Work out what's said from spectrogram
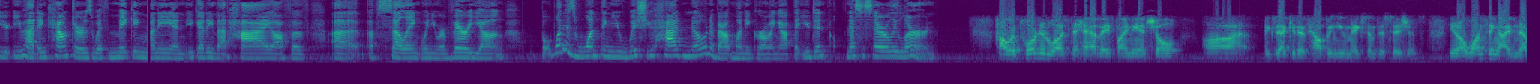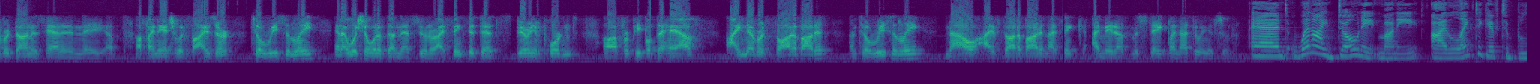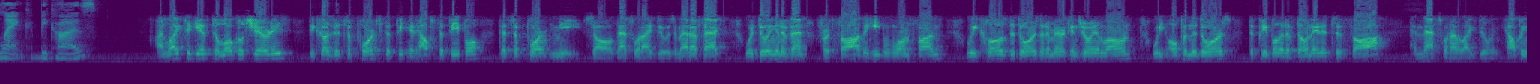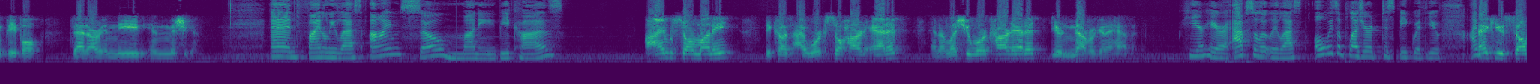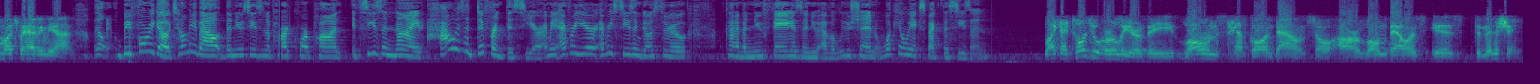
you, you had encounters with making money and you getting that high off of uh, of selling when you were very young. But what is one thing you wish you had known about money growing up that you didn't necessarily learn? How important it was to have a financial uh, executive helping you make some decisions. You know, one thing I've never done is had in a, a financial advisor till recently, and I wish I would have done that sooner. I think that that's very important uh, for people to have. I never thought about it until recently. Now I've thought about it, and I think I made a mistake by not doing it sooner. And when I donate money, I like to give to blank because. I like to give to local charities because it supports the it helps the people that support me. So that's what I do. As a matter of fact, we're doing an event for Thaw, the Heat and Warm Fund. We close the doors at American Jewelry and Loan. We open the doors to people that have donated to Thaw, and that's what I like doing, helping people that are in need in Michigan. And finally, Les, I'm so money because I'm so money because I work so hard at it and unless you work hard at it, you're never going to have it. Here, here. Absolutely, Les. Always a pleasure to speak with you. I'm, Thank you so much for having me on. Well before we go, tell me about the new season of Hardcore Pawn. It's season nine. How is it different this year? I mean, every year, every season goes through kind of a new phase, a new evolution. What can we expect this season? Like I told you earlier, the loans have gone down, so our loan balance is diminishing.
